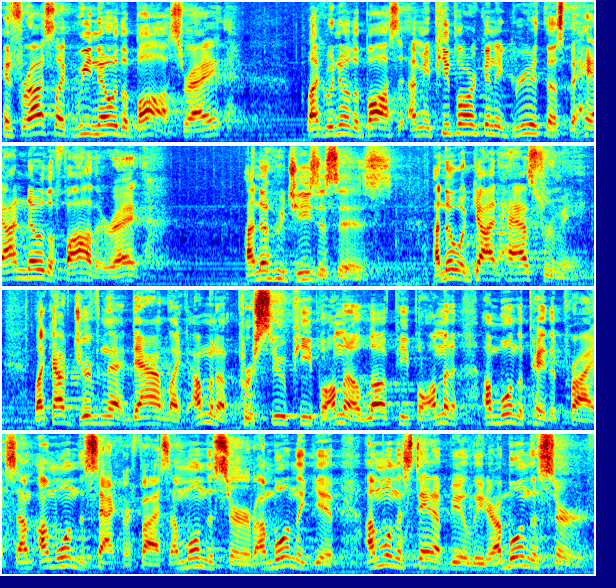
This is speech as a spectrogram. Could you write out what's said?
And for us, like, we know the boss, right? Like we know the boss. I mean, people aren't going to agree with us, but hey, I know the Father, right? I know who Jesus is. I know what God has for me. Like I've driven that down. Like I'm to pursue people. I'm to love people. I'm to, I'm willing to pay the price. I'm, I'm willing to sacrifice. I'm willing to serve. I'm willing to give. I'm willing to stand up, be a leader. I'm willing to serve.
